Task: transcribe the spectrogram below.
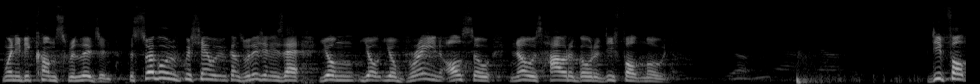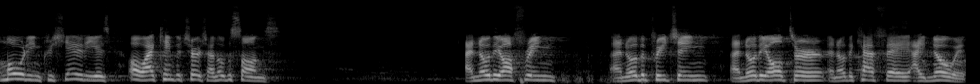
when it becomes religion. The struggle with Christianity when it becomes religion is that your, your, your brain also knows how to go to default mode. Default mode in Christianity is, oh, I came to church, I know the songs. I know the offering I know the preaching, I know the altar, I know the cafe, I know it.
